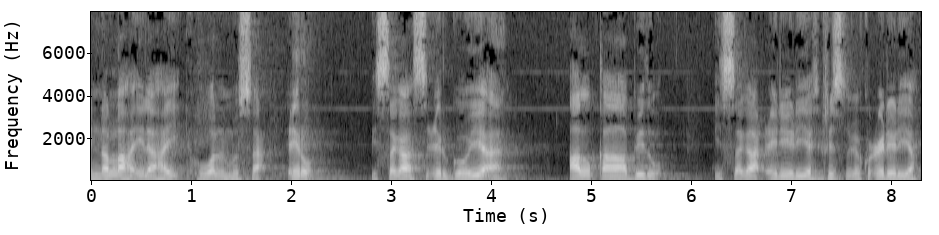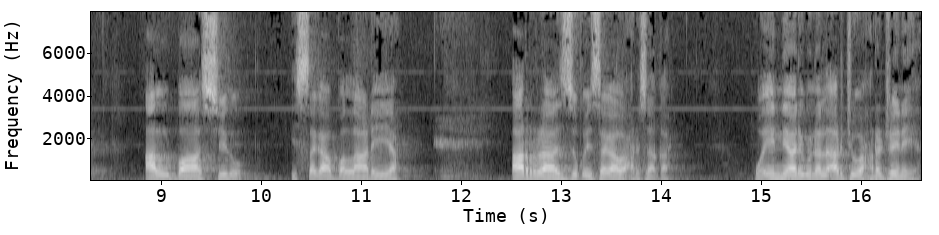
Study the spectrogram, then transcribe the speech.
ina allaha ilaahay huwa almusaciru isagaa sicir gooye ah alqaabidu isagaa cidhiidhiya risqiga ku cidhiidhiya albaasidu isagaa ballaadhiya alraasiqu isagaa wax risaaqa. Wa inii aniguna la arju waxaan rajaynaya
